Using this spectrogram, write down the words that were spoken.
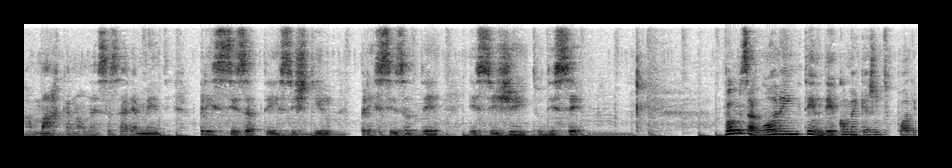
a marca não necessariamente precisa ter esse estilo, precisa ter esse jeito de ser. Vamos agora entender como é que a gente pode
